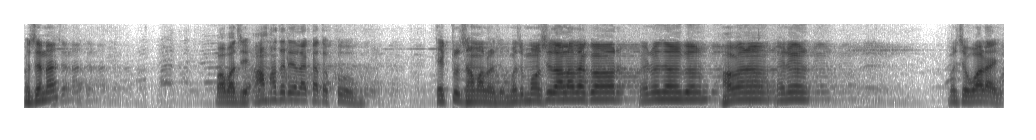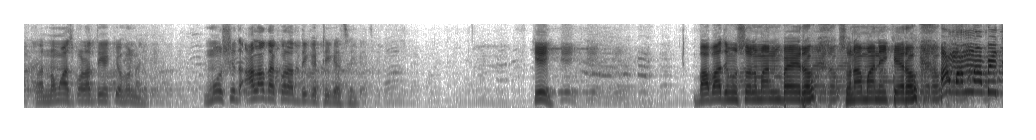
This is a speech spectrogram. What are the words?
হচ্ছে না? বাবাজি, আমাদের এলাকা তো খুব। একটু ঝামেলা হয়েছে। বলছে, মসজিদ আলাদা কর এটা হবে না এটা বলছে, ওয়াড়াই, আর নমাজ পড়ার দিকে কেউ নাই। মসজিদ আলাদা করার দিকে ঠিক আছে। কি? বাবাজি মুসলমান ভাইরো সোনামানিকেরও আমার নবীজি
